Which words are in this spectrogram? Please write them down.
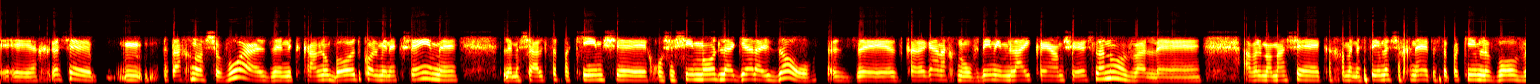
אה, אחרי שפתחנו השבוע, אז נתקלנו בעוד כל מיני קשיים, אה, למשל ספקים שחוששים מאוד להגיע לאזור. אז, אז כרגע אנחנו עובדים עם מלאי קיים שיש לנו, אבל, אבל ממש ככה מנסים לשכנע את הספקים לבוא ו...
